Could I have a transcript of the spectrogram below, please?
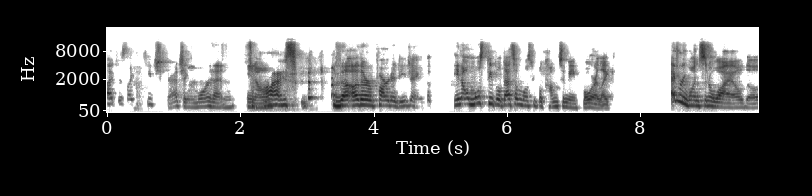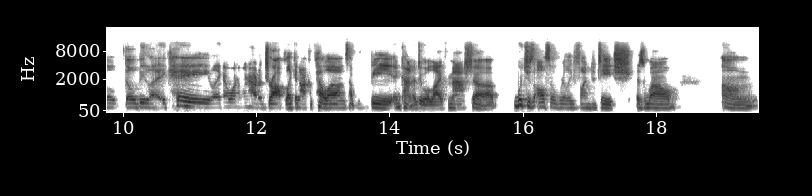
I just like to keep scratching more than, you Surprise. know, the other part of DJing. But, you know, most people, that's what most people come to me for. Like every once in a while, they'll, they'll be like, Hey, like I want to learn how to drop like an acapella on top of beat and kind of do a live mashup, which is also really fun to teach as well. Um,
